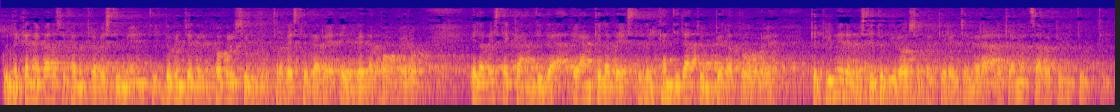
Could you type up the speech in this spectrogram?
Nel carnevale si fanno i travestimenti, dove in genere il povero si traveste da re e il re da povero. E la veste candida è anche la veste del candidato imperatore, che prima era vestito di rosso perché era il generale che ammazzava più di tutti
